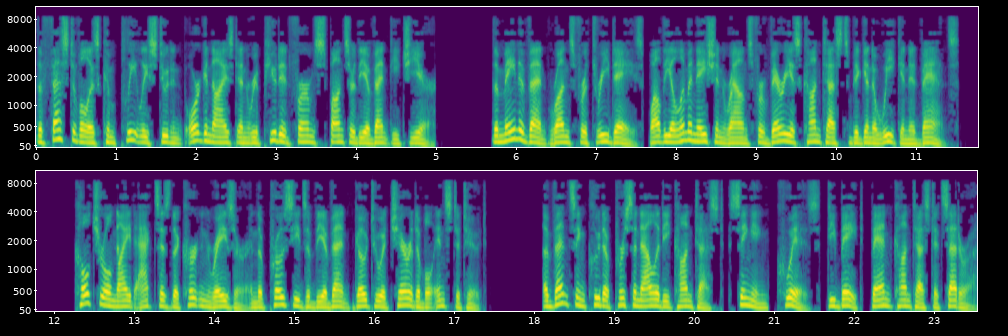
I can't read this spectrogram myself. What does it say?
The festival is completely student-organized and reputed firms sponsor the event each year. The main event runs for three days, while the elimination rounds for various contests begin a week in advance. Cultural Night acts as the curtain raiser and the proceeds of the event go to a charitable institute. Events include a personality contest, singing, quiz, debate, band contest etc.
